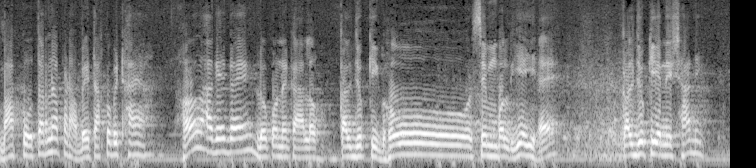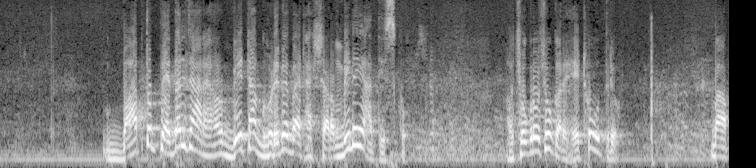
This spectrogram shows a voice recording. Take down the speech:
बाप को उतरना पड़ा बेटा को बिठाया हो आगे गए लोगों ने कहा लो कलयुग की घोर सिंबल यही है कलयुग की निशानी बाप तो पैदल जा रहा है और बेटा घोड़े पे बैठा शर्म भी नहीं आती इसको और छोकरो શું કરે હેઠો ઉતર્યો બાપ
